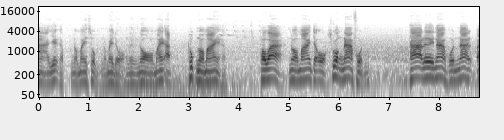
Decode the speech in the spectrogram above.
หาเยอะครับหน่อไม้ส้มหน่อไม้ดอกหน่อไม้อัดทุกหน่อไม้ครับ เพราะว่าหน่อไม้จะออกช่วงหน้าฝน ถ้าเลยหน้าฝนหน้าไป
